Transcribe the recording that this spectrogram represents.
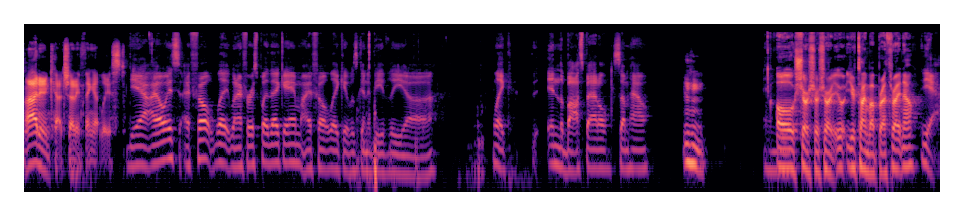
I didn't catch anything at least Yeah, I always I felt like when I first played that game, I felt like it was gonna be the uh like in the boss battle somehow. Mm-hmm. And Oh, sure, sure, sure. You're talking about Breath right now? yeah.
